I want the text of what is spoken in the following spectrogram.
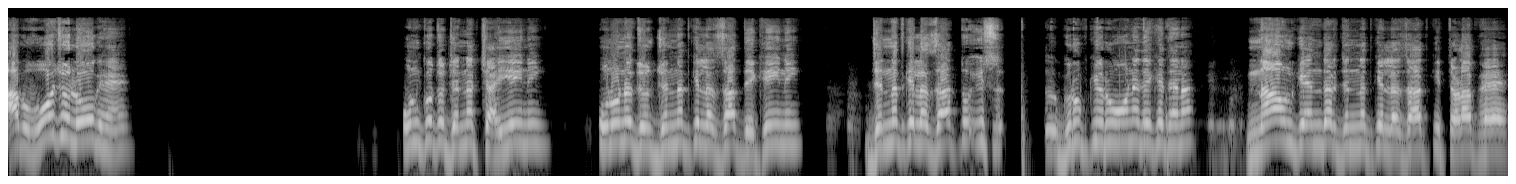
اب وہ جو لوگ ہیں، ان کو تو جنت چاہیے ہی نہیں۔ انہوں نے جو جنت کے لذات دیکھے ہی نہیں۔ جنت کے لذات تو اس گروپ کی روحوں نے دیکھے تھے نا۔ نہ ان کے اندر جنت کے لذات کی تڑپ ہے،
